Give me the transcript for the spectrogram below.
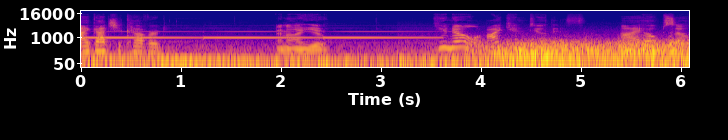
I got you covered. And I you. You know, I can do this. I hope so.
